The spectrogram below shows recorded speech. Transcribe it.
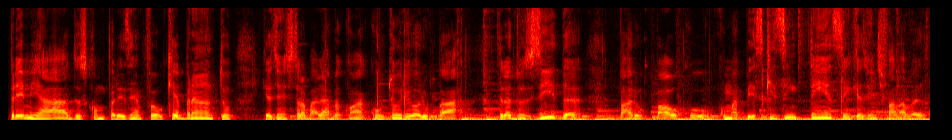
premiados, como por exemplo o Quebranto, que a gente trabalhava com a cultura iorubá, traduzida para o palco com uma pesquisa intensa em que a gente falava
